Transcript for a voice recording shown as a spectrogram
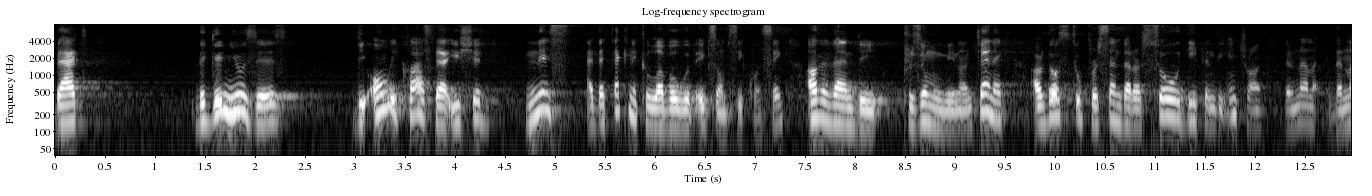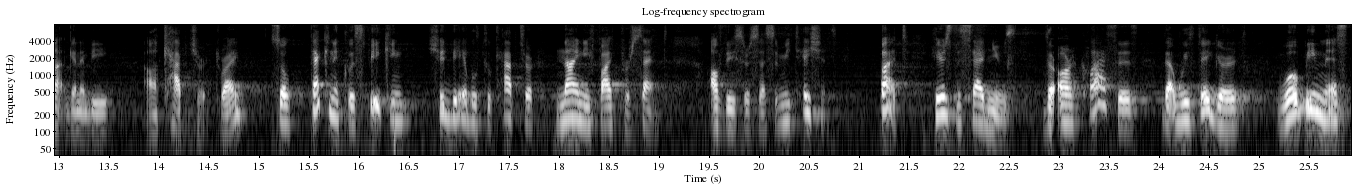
that the good news is the only class that you should miss at the technical level with exome sequencing, other than the presumably non-genic, are those 2% that are so deep in the intron, they're not, they're not going to be uh, captured, right? So technically speaking, should be able to capture 95% of these recessive mutations. But here's the sad news. There are classes that we figured will be missed,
